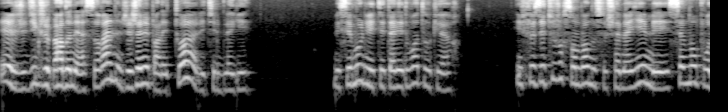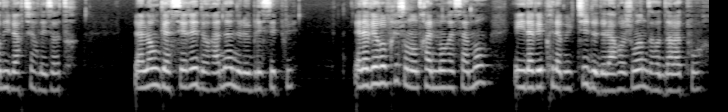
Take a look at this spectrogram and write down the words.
Eh, j'ai dit que je pardonnais à Soren, j'ai jamais parlé de toi, avait-il blagué. Mais ces mots lui étaient allés droit au cœur. Il faisait toujours semblant de se chamailler, mais seulement pour divertir les autres. La langue acérée de Rana ne le blessait plus. Elle avait repris son entraînement récemment, et il avait pris l'habitude de la rejoindre dans la cour.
